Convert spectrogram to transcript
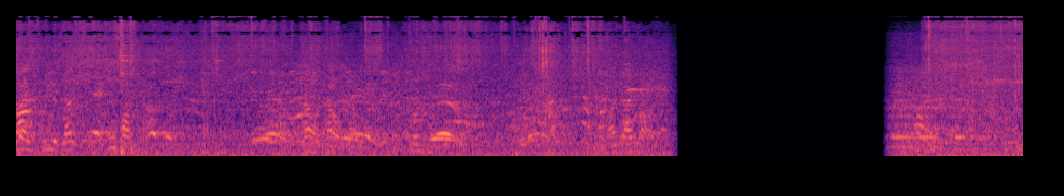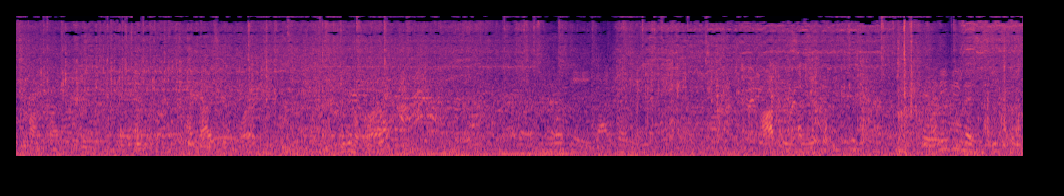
Guys, please, let's Help, help, help. Push it. My guy got it. Anything that's secret.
